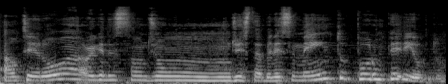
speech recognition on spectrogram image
alterou a organização de um, de estabelecimento por um período.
